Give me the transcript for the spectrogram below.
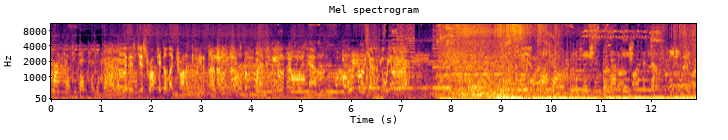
Blackout event has occurred. that has disrupted electronic communication across the planet. We don't know what is happening. Are we broadcasting? Are we on air? Blackout communications and navigation systems, leading to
